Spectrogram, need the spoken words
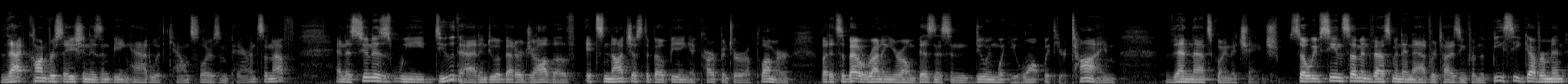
That conversation isn't being had with counselors and parents enough. And as soon as we do that and do a better job of it's not just about being a carpenter or a plumber, but it's about running your own business and doing what you want with your time then that's going to change. So we've seen some investment in advertising from the BC government,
